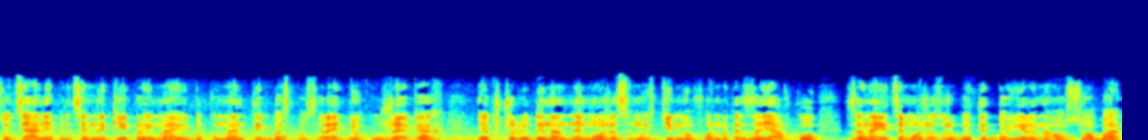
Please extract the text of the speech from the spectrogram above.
Соціальні працівники приймають документи безпосередньо у ЖЕКах. Якщо людина не може самостійно оформити заявку, за неї це може зробити довірена особа.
